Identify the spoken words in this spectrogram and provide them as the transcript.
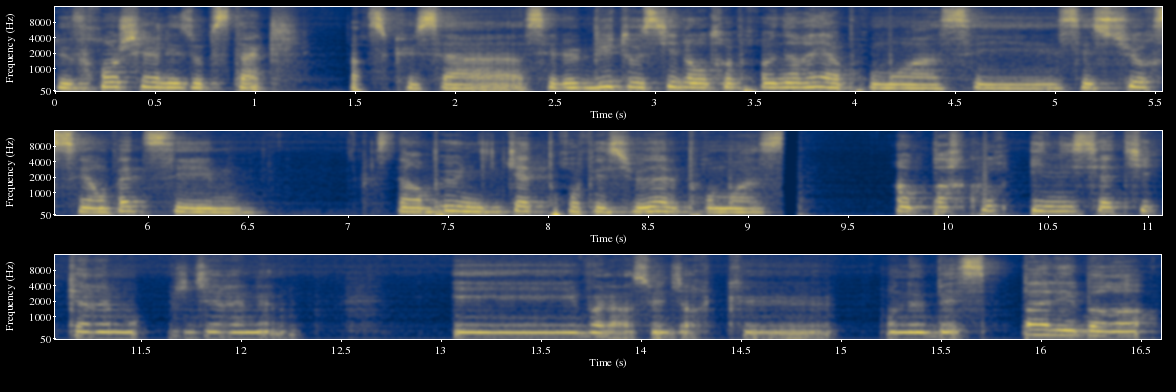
de franchir les obstacles, parce que ça, c'est le but aussi de l'entrepreneuriat pour moi. C'est, c'est sûr, c'est en fait c'est, c'est un peu une quête professionnelle pour moi, un parcours initiatique carrément, je dirais même. Et voilà, se dire que on ne baisse pas les bras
